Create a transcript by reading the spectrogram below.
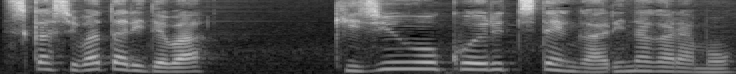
しかし渡りでは基準を超える地点がありながらも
